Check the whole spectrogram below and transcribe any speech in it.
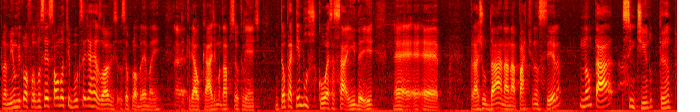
Para mim, um microfone, você só o notebook você já resolve o seu problema aí é. de criar o card e mandar para o seu cliente. Então, para quem buscou essa saída aí, né, é, é, é para ajudar na, na, parte financeira, não está sentindo tanto.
